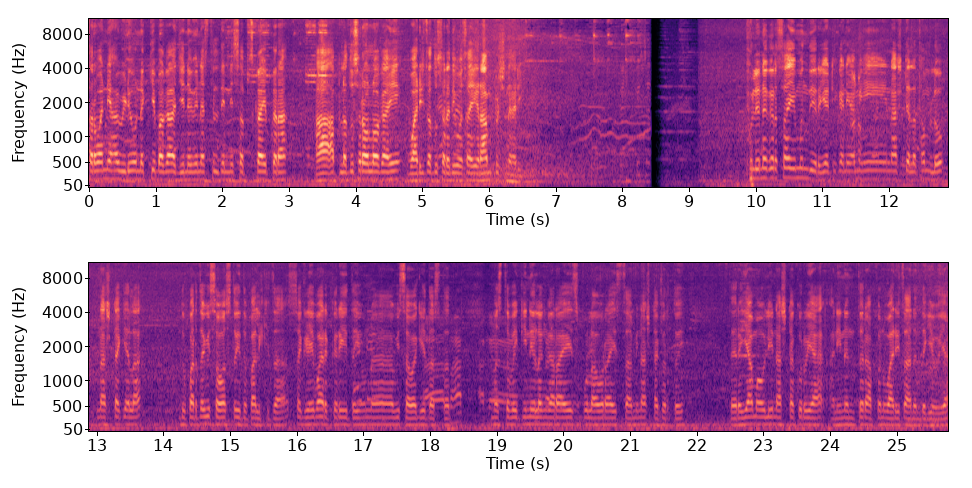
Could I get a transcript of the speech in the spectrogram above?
सर्वांनी हा व्हिडिओ नक्की बघा. जे नवीन असतील त्यांनी सबस्क्राईब करा. हा आपला दुसरा व्लॉग आहे. वारीचा दुसरा दिवस आहे. रामकृष्ण हरी. फुलेनगर साई मंदिर या ठिकाणी आम्ही नाश्त्याला थांबलो. नाश्ता केला. दुपारचा विसावा असतो इथं पालखीचा. सगळे वारकरी इथं येऊन विसावा घेत असतात. मस्तपैकी निलंगा राईस पुलाव राईसचा आम्ही नाश्ता करतोय. तर या माऊली नाश्ता करूया आणि नंतर आपण वारीचा आनंद घेऊया.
